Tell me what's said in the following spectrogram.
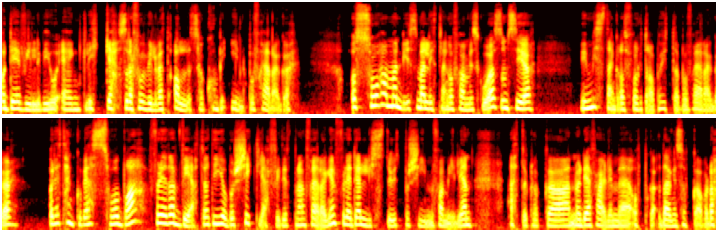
Og det vil vi jo egentlig ikke, så derfor vil vi at alle skal komme inn på fredager. Og så har man de som er litt lenger fram i skoa, som sier vi mistenker at folk drar på hytta på fredager. Og det tenker vi er så bra, for da vet vi at de jobber skikkelig effektivt på den fredagen fordi de har lyst til å ut på ski med familien etter klokka når de er ferdig med oppga dagens oppgaver, da.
